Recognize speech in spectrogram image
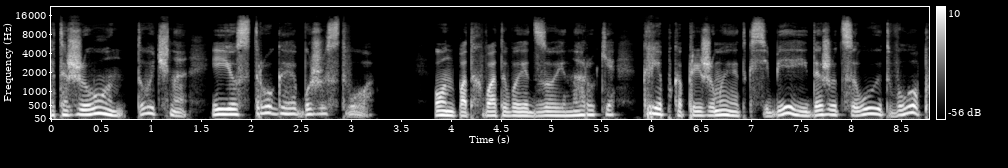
Это же он, точно, ее строгое божество. Он подхватывает Зои на руки, крепко прижимает к себе и даже целует в лоб,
